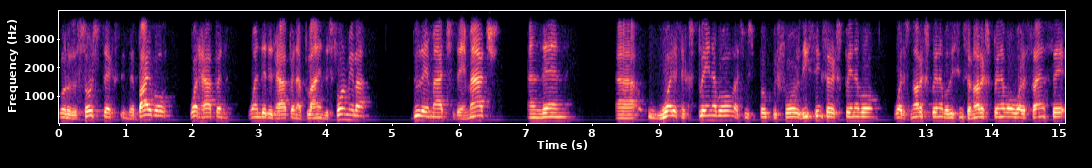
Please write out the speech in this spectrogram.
Go to the source text in the Bible. What happened? When did it happen? Applying this formula. Do they match? They match. And then uh, what is explainable, as we spoke before, these things are explainable. What is not explainable, these things are not explainable. What does science say?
